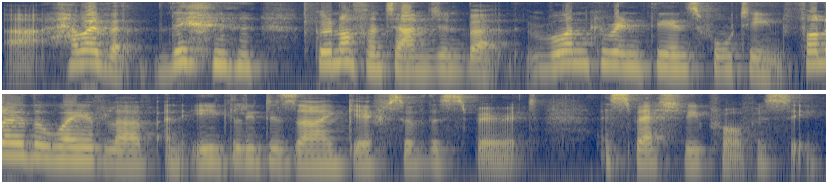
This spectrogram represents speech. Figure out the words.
Uh, however, going off on tangent, but 1 Corinthians 14 follow the way of love and eagerly desire gifts of the Spirit, especially prophecy.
